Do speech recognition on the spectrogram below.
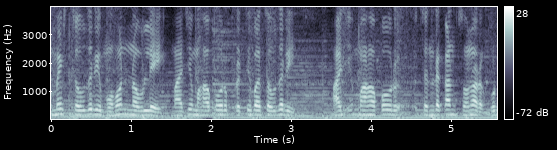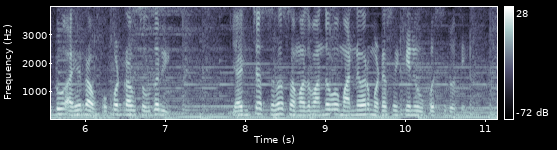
उमेश चौधरी मोहन नवले माजी महापौर प्रतिभा चौधरी माजी महापौर चंद्रकांत सोनार गुड्डू अहिरराव पोपटराव चौधरी यांच्यासह समाजबांधव व मान्यवर मोठ्या संख्येने उपस्थित होते.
